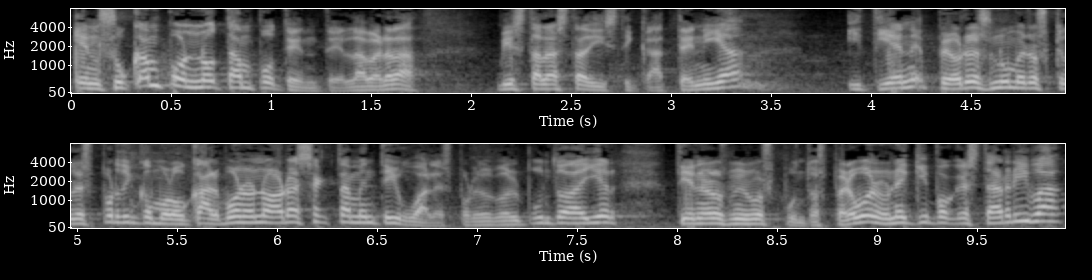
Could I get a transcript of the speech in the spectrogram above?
en su campo no tan potente, la verdad, vista la estadística. Tenía y tiene peores números que el Sporting como local. Bueno, no, ahora exactamente iguales, porque el punto de ayer tiene los mismos puntos. Pero bueno, un equipo que está arriba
